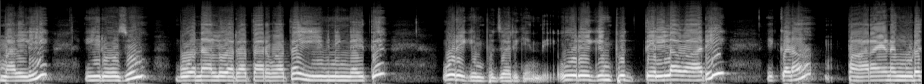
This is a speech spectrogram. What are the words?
మళ్ళీ ఈరోజు బోనాలు తర్వాత ఈవినింగ్ అయితే ఊరేగింపు జరిగింది. ఊరేగింపు తెల్లవారి ఇక్కడ పారాయణం కూడా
